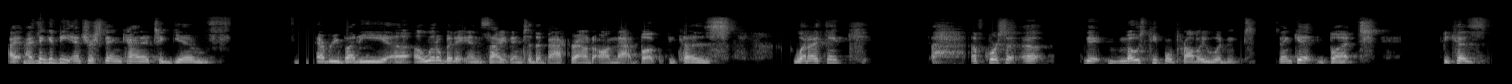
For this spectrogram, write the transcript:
I, I, think it'd be interesting, kind of, to give everybody a, a little bit of insight into the background on that book because what I think, of course, uh, uh it, most people probably wouldn't think it, but because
